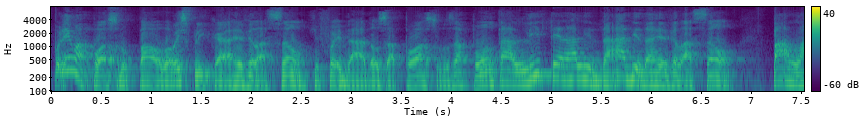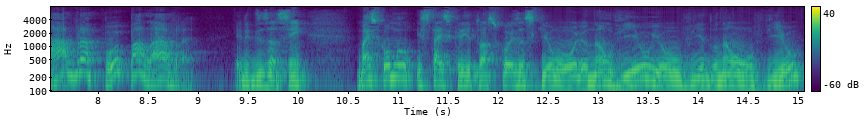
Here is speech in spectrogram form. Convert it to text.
Porém, o apóstolo Paulo, ao explicar a revelação que foi dada aos apóstolos, aponta a literalidade da revelação palavra por palavra. Ele diz assim: Mas como está escrito, as coisas que o olho não viu e o ouvido não ouviu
